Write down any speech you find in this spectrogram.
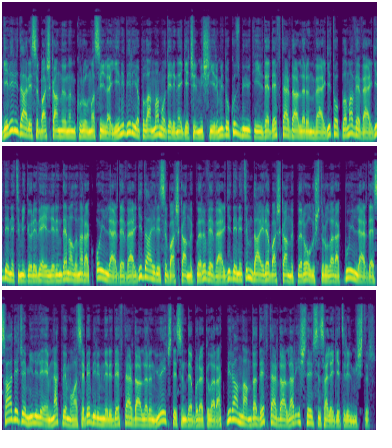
Gelir İdaresi Başkanlığı'nın kurulmasıyla yeni bir yapılanma modeline geçilmiş 29 büyük ilde defterdarların vergi toplama ve vergi denetimi görevi ellerinden alınarak o illerde vergi dairesi başkanlıkları ve vergi denetim daire başkanlıkları oluşturularak bu illerde sadece milli emlak ve muhasebe birimleri defterdarların üyeçtesinde bırakılarak bir anlamda defterdarlar işlevsiz hale getirilmiştir.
